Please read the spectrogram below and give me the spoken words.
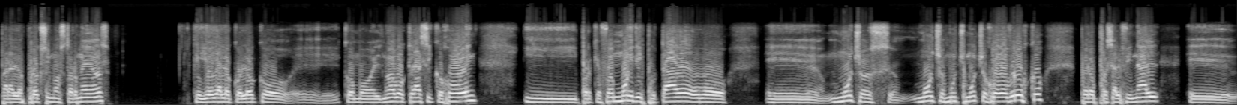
para los próximos torneos que yo ya lo coloco eh, como el nuevo clásico joven y porque fue muy disputado, hubo eh, muchos, muchos, mucho, mucho juego brusco, pero pues al final eh,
